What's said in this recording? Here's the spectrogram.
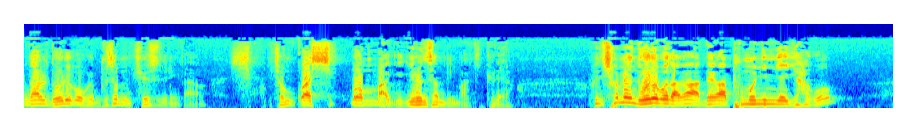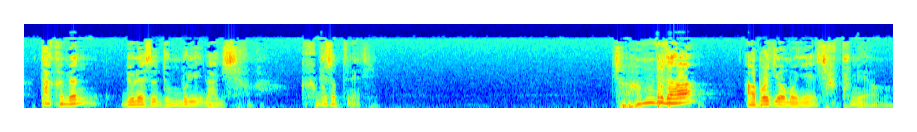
나를 노려보고 무섭은 죄수들인가요? 전과 10번 막 이런 사람들이 막 그래요. 근데 처음에 노려보다가 내가 부모님 얘기하고 딱 하면 눈에서 눈물이 나기 시작한 거야. 그 무섭던 애들이. 전부 다 아버지 어머니의 작품이에요.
